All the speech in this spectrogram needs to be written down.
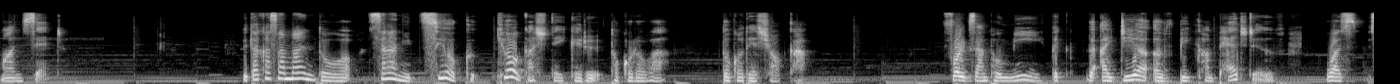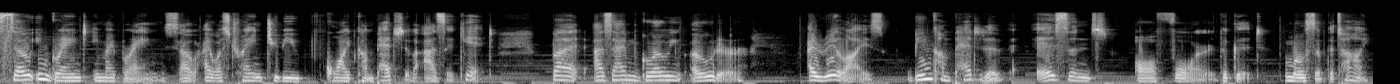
mindset? 豊かさマインドをさらに強く強化していけるところはどこでしょうか For example, me, the, the idea of being competitive was so ingrained in my brain, so I was trained to be quite competitive as a kid. But as I'm growing older, I realize being competitive isn't all for the good most of the time.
